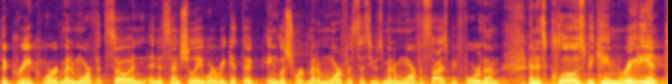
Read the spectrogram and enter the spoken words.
the Greek word metamorphozo, and, and essentially where we get the English word metamorphosis. He was metamorphosized before them, and his clothes became radiant,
